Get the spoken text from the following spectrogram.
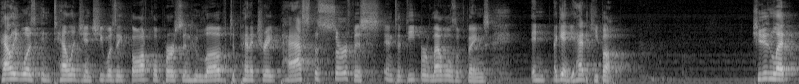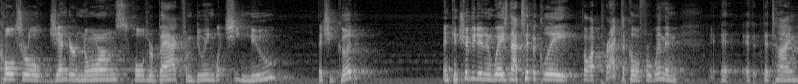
Hallie was intelligent. She was a thoughtful person who loved to penetrate past the surface into deeper levels of things. And again, you had to keep up. She didn't let cultural gender norms hold her back from doing what she knew that she could and contributed in ways not typically thought practical for women at, the time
